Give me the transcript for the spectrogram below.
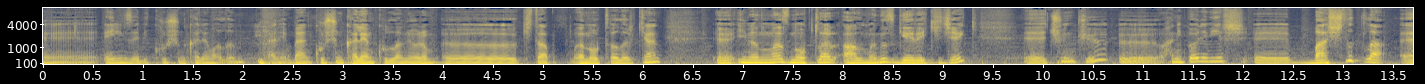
Ee, elinize bir kurşun kalem alın. Yani ben kurşun kalem kullanıyorum ee, kitap not alırken. Ee, inanılmaz notlar almanız gerekecek. Ee, çünkü e, hani böyle bir e, başlıkla e,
